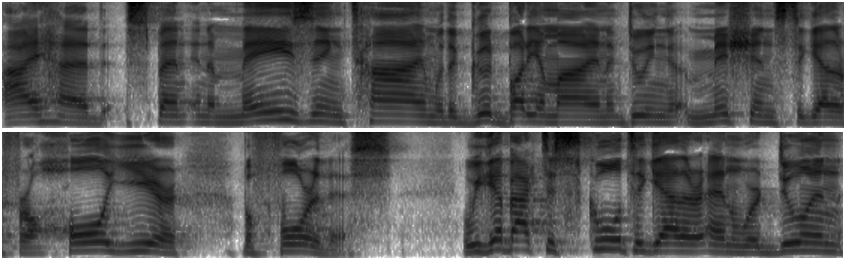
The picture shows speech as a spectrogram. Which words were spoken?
I had spent an amazing time with a good buddy of mine doing missions together for a whole year before this. We get back to school together and we're doing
